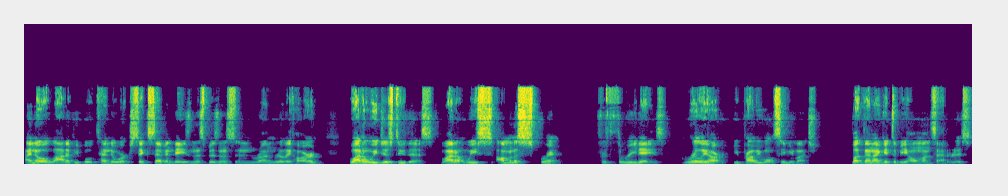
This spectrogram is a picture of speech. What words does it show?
I know a lot of people tend to work six, seven days in this business and run really hard why don't we just do this? Why don't we? I'm going to sprint for three days really hard. You probably won't see me much, but then I get to be home on Saturdays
